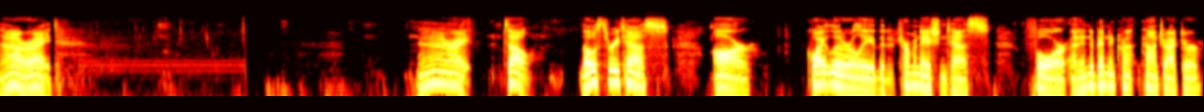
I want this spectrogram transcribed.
All right. All right. So those three tests are quite literally the determination tests for an independent con- contractor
